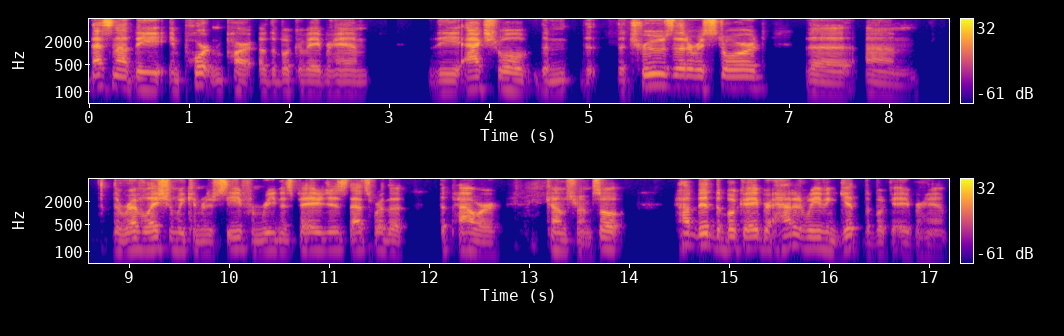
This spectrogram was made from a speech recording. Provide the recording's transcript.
that's not the important part of the book of Abraham. The actual the the, the truths that are restored, the um, the revelation we can receive from reading his pages. That's where the the power comes from. So, how did the book of Abraham? How did we even get the book of Abraham?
